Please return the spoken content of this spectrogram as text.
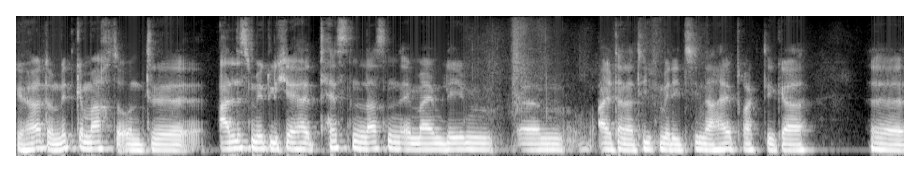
gehört und mitgemacht und äh, alles Mögliche halt testen lassen in meinem Leben. Ähm, Alternativmediziner, Heilpraktiker, äh,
